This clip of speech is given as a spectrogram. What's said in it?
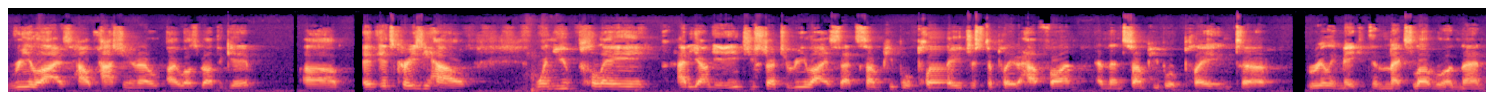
realize how passionate I, I was about the game. Um, it, it's crazy how when you play at a young age, you start to realize that some people play just to play to have fun, and then some people are playing to really make it to the next level. And then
